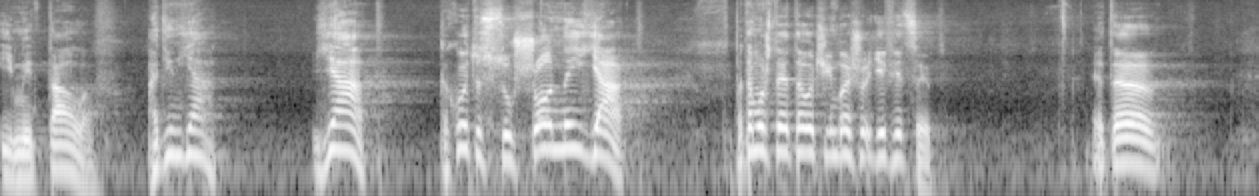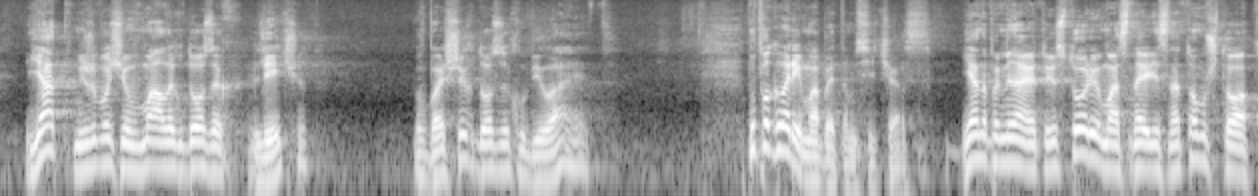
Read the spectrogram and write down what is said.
и металлов. Один яд. Яд. Какой-то сушеный яд. Потому что это очень большой дефицит. Это Яд, между прочим, в малых дозах лечит, в больших дозах убивает. Ну, поговорим об этом сейчас. Я напоминаю эту историю. Мы остановились на том, что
